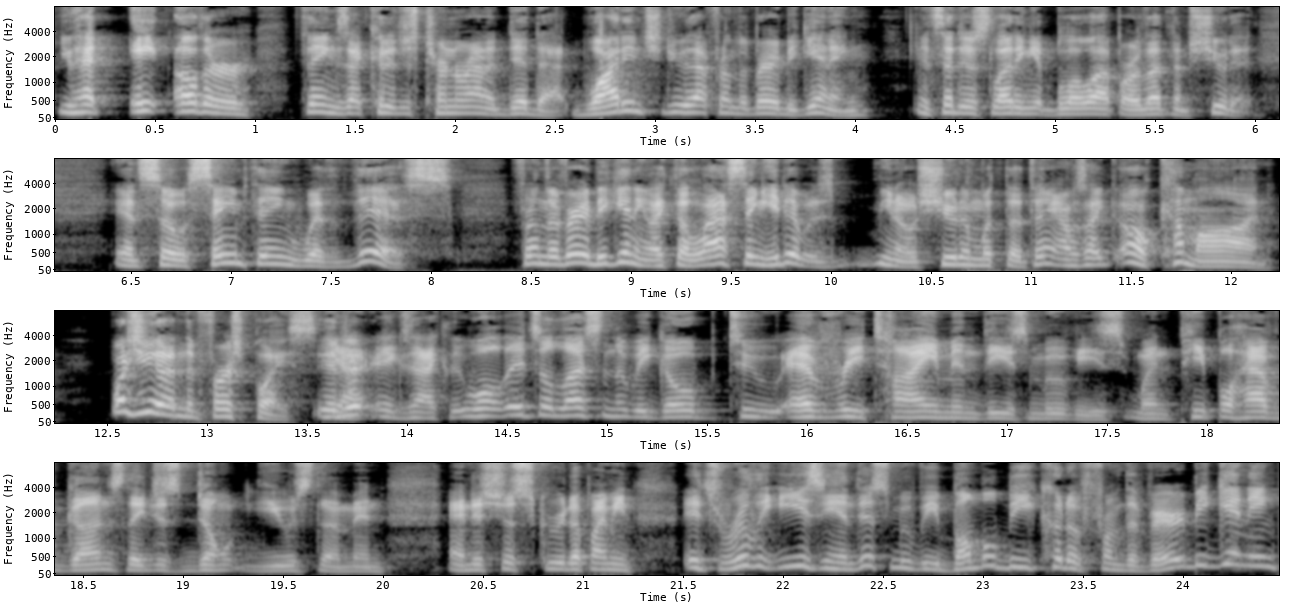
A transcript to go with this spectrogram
you had eight other things that could have just turned around and did that. Why didn't you do that from the very beginning instead of just letting it blow up or let them shoot it? And so, same thing with this from the very beginning. Like the last thing he did was, you know, shoot him with the thing. I was like, oh, come on. Why did you do that in the first place? Yeah, exactly. Well, it's a lesson that we go to every time in these movies. When people have guns, they just don't use them, and and it's just screwed up. I mean, it's really easy in this movie. Bumblebee could have, from the very beginning,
